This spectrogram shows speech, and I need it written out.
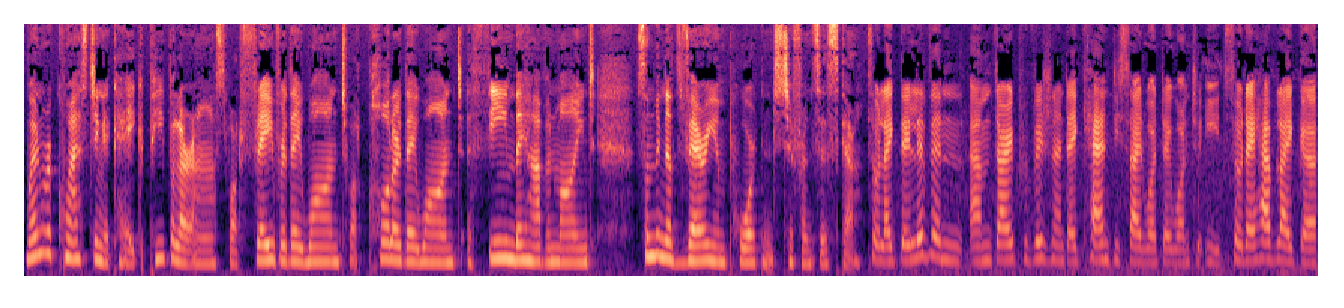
When requesting a cake, people are asked what flavour they want, what colour they want, a theme they have in mind, something that's very important to Francisca. So, like, they live in um, direct provision and they can't decide what they want to eat. So, they have like a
